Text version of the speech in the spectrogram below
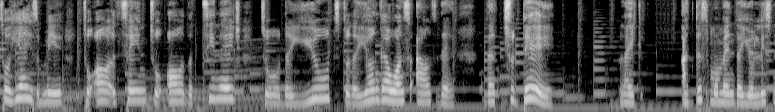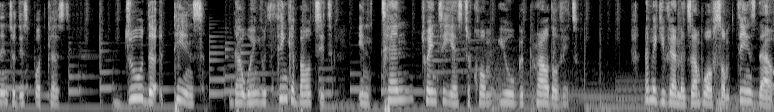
So here is me to all saying to all the teenage, to the youth, to the younger ones out there that today, like at this moment that you're listening to this podcast, do the things that when you think about it, in 10, 20 years to come, you will be proud of it. Let me give you an example of some things that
